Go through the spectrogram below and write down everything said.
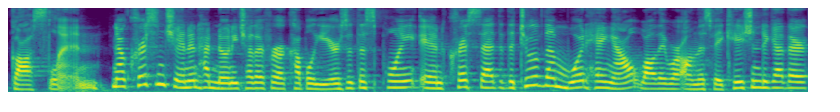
Goslin. Now, Chris and Shannon had known each other for a couple years at this point, and Chris said that the two of them would hang out while they were on this vacation together.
